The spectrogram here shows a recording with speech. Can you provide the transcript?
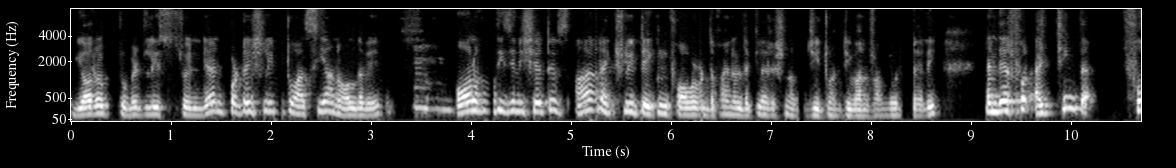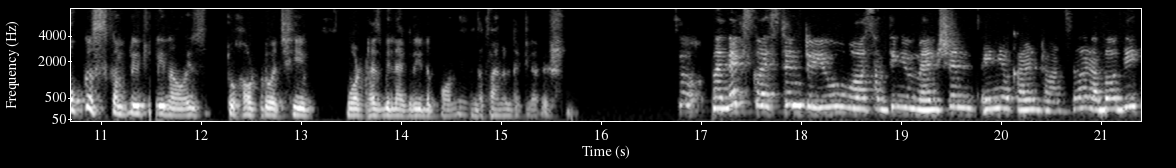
Europe to Middle East to India and potentially to ASEAN all the way. Mm-hmm. All of these initiatives are actually taking forward the final declaration of G21 from New Delhi. And therefore, I think the focus completely now is to how to achieve what has been agreed upon in the final declaration. So, my next question to you was something you mentioned in your current answer about the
